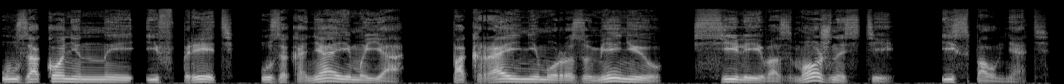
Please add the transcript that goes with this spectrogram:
узаконенные и впредь узаконяемые, по крайнему разумению, силе и возможности исполнять.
